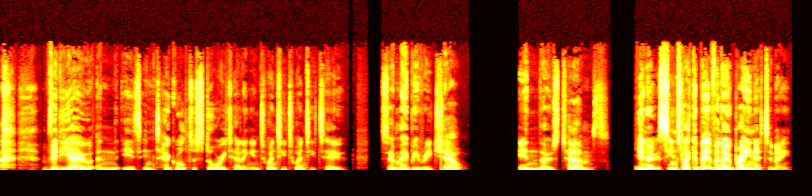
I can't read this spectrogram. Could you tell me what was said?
video and is integral to storytelling in 2022. So maybe reach out in those terms. You know, it seems like a bit of a no-brainer to me.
